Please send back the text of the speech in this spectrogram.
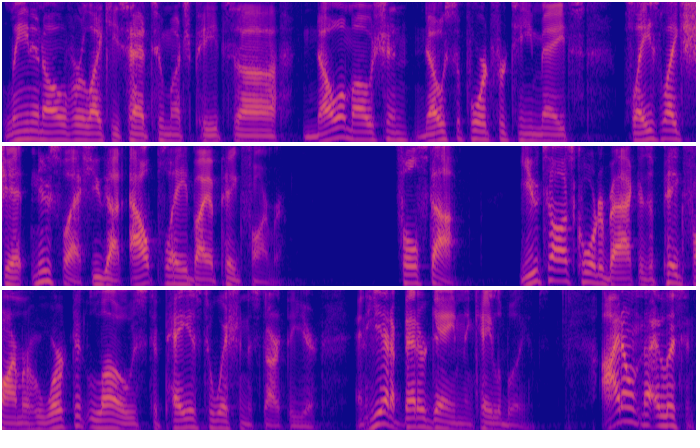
leaning over like he's had too much pizza, no emotion, no support for teammates, plays like shit. Newsflash, you got outplayed by a pig farmer. Full stop. Utah's quarterback is a pig farmer who worked at Lowe's to pay his tuition to start the year, and he had a better game than Caleb Williams. I don't know. Listen,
